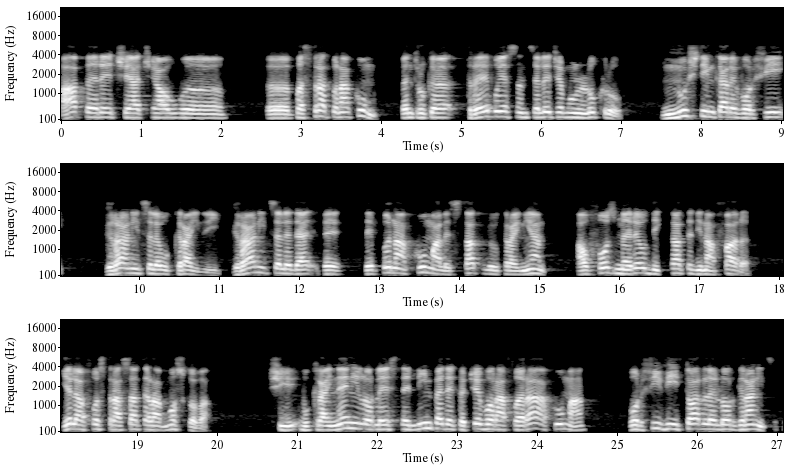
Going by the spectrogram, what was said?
apere ceea ce au uh, uh, păstrat până acum. Pentru că trebuie să înțelegem un lucru. Nu știm care vor fi granițele Ucrainei. Granițele de, de, de până acum ale statului ucrainian au fost mereu dictate din afară ele au fost trasate la Moscova. Și ucrainenilor le este limpede că ce vor apăra acum vor fi viitoarele lor granițe.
